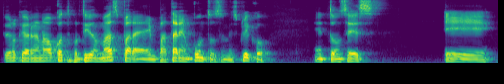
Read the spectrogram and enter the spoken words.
tuvieron que haber ganado cuatro partidos más para empatar en puntos, me explico. Entonces, eh,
